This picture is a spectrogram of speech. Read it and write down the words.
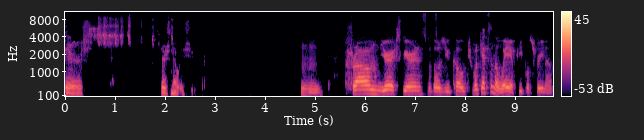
there's there's no issue. Mm-hmm. From your experience with those you coach, what gets in the way of people's freedom?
